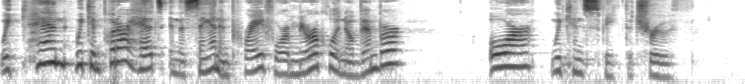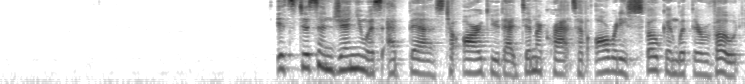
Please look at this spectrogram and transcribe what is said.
We can, we can put our heads in the sand and pray for a miracle in November, or we can speak the truth. It's disingenuous at best to argue that Democrats have already spoken with their vote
